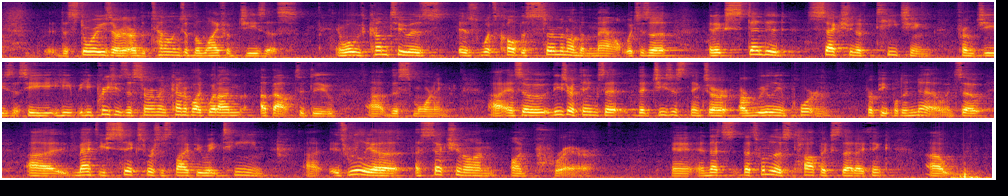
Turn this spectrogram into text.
the stories are, are, the tellings of the life of Jesus. And what we've come to is, is what's called the Sermon on the Mount, which is a, an extended section of teaching from Jesus. He, he, he preaches a sermon kind of like what I'm about to do uh, this morning. Uh, and so these are things that, that Jesus thinks are, are really important for people to know. And so uh, Matthew 6, verses 5 through 18, uh, is really a, a section on, on prayer. And, and, that's, that's one of those topics that I think uh,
